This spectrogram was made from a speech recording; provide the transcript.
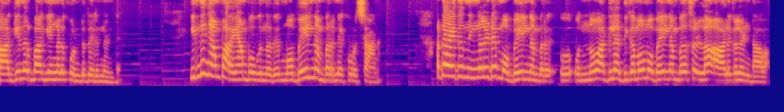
ഭാഗ്യ നിർഭാഗ്യങ്ങൾ കൊണ്ടുതരുന്നുണ്ട്. ഇന്ന് ഞാൻ പറയാൻ പോകുന്നത് മൊബൈൽ നമ്പറിനെ കുറിച്ചാണ്. അതായത് നിങ്ങളുടെ മൊബൈൽ നമ്പർ ഒന്നോ അതിലധികമോ മൊബൈൽ നമ്പേഴ്സ് ഉള്ള ആളുകൾ ഉണ്ടാവാം.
